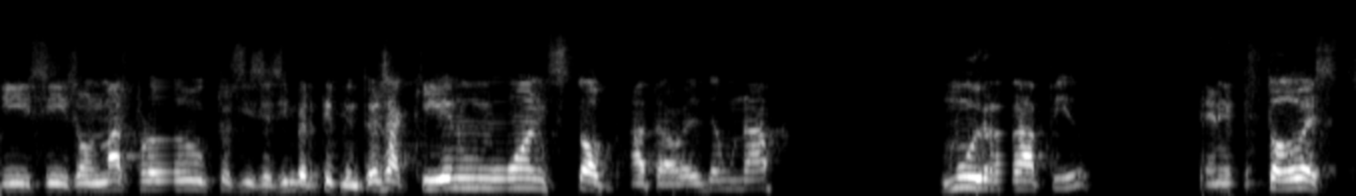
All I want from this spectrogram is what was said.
Y si son más productos si es invertible. Entonces aquí en un one stop a través de una app muy rápido, tenés todo esto.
